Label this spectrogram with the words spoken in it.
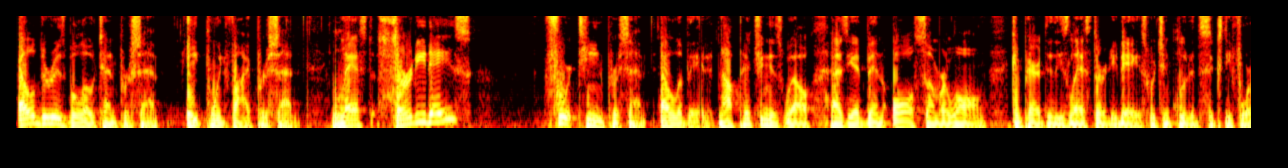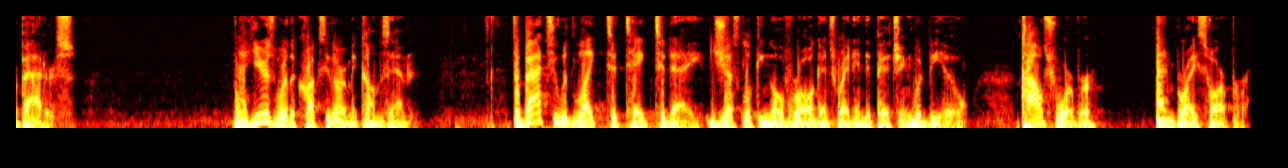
Elder is below 10%, 8.5%. Last 30 days, 14% elevated. Not pitching as well as he had been all summer long compared to these last 30 days, which included 64 batters. Now, here's where the crux of the argument comes in. The bats you would like to take today, just looking overall against right handed pitching, would be who? Kyle Schwarber and Bryce Harper,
